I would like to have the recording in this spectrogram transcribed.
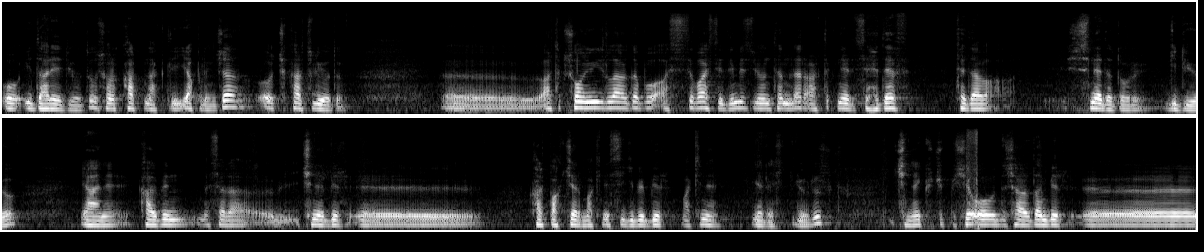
o idare ediyordu. Sonra kalp nakli yapılınca o çıkartılıyordu. Ee, artık son yıllarda bu assist device dediğimiz yöntemler artık neredeyse hedef tedavisine de doğru gidiyor. Yani kalbin mesela içine bir e, kalp akciğer makinesi gibi bir makine yerleştiriyoruz. İçine küçük bir şey. O dışarıdan bir e,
